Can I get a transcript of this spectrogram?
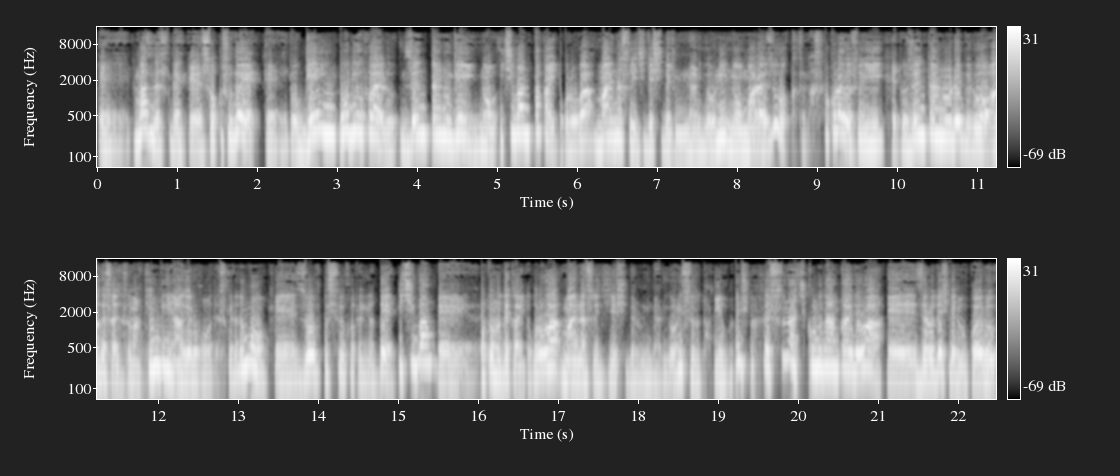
えー、まずですね、えー、ソックスで、えっ、ー、と、ゲイン、オーディオファイル全体のゲインの一番高いところがマイナス1デシベルになるようにノーマライズをかけます。これは要するに、えっ、と、全体のレベルを上げ下げする。まあ、基本的に上げる方ですけれども、えー、増幅することによって、一番、えー、音のでかいところがマイナス1デシベルになるようにするということにします。すなわち、この段階では、えー、え0デシベルを超える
